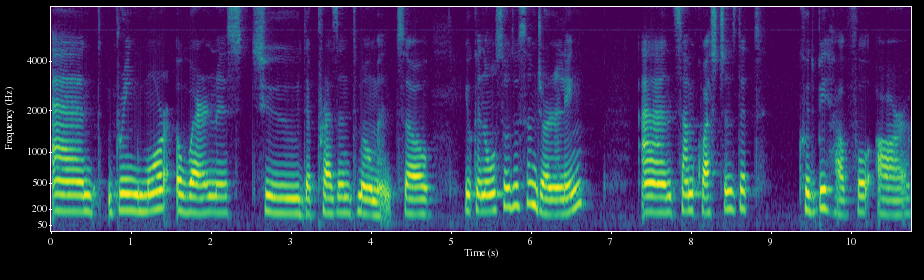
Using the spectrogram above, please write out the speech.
and bring more awareness to the present moment. So you can also do some journaling and some questions that could be helpful are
